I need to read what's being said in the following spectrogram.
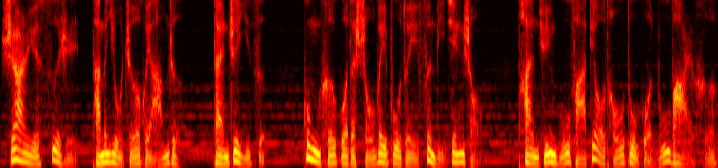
十二月四日，他们又折回昂热，但这一次，共和国的守卫部队奋力坚守，叛军无法掉头渡过卢瓦尔河，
